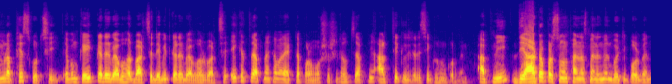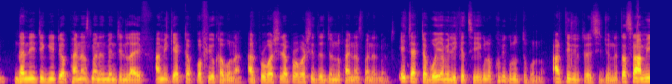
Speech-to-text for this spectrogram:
আমরা ফেস করছি এবং ক্রেডিট কার্ডের ব্যবহার বাড়ছে ডেবিট কার্ডের ব্যবহার বাড়ছে, এই ক্ষেত্রে আপনাকে আমার একটা পরামর্শ, সেটা হচ্ছে আপনি আর্থিক লিটারেসি গ্রহণ করবেন। আপনি the art of personal finance management বইটি পড়বেন the nitty gritty of finance management in life আমি কি এক কাপ কফিও খাব না, আর প্রবাসীরা প্রবাসীদের জন্য ফাইন্যান্স ম্যানেজমেন্ট এই চারটা বই আমি লিখেছি, এগুলো খুবই গুরুত্বপূর্ণ আর্থিক লিটারেসির জন্য। তাছাড়া আমি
